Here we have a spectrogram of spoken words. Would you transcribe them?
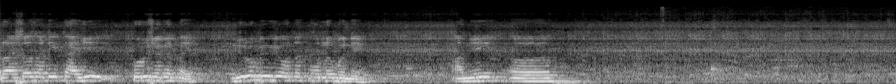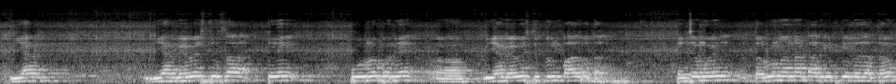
राष्ट्रासाठी काही करू शकत नाहीत. निरुपयोगी होतात पूर्णपणे. आणि या या व्यवस्थेचा ते पूर्णपणे या व्यवस्थेतून बाद होतात. त्याच्यामुळे तरुणांना टार्गेट केलं जातं.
